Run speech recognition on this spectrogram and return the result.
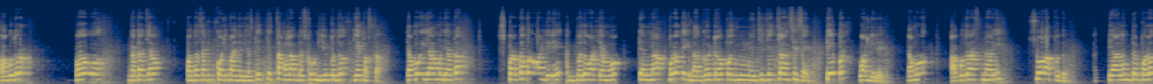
अगोदर ब गटाच्या पदासाठी क्वालिफाय झाली असते. ते चांगला अभ्यास करून हे पदं घेत असतात. त्यामुळे यामध्ये आता स्पर्धा पण वाढलेली आहे. आणि पदं वाढल्यामुळं त्यांना परत एकदा गट पद मिळण्याचे जे चान्सेस आहेत ते पण वाढलेले आहेत. त्यामुळं अगोदर असणारी सोळा पदं त्यानंतर परत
